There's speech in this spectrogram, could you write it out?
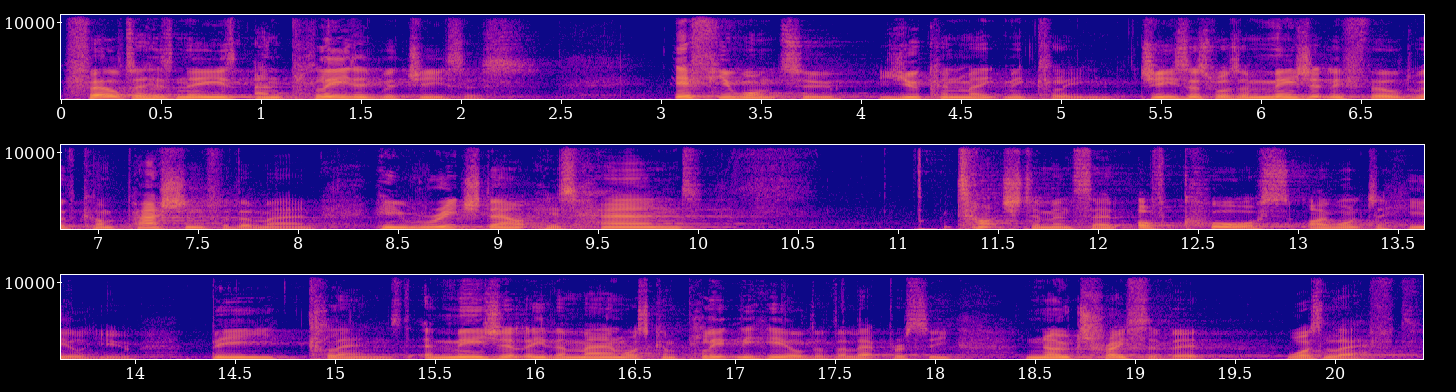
fell to his knees and pleaded with Jesus, If you want to, you can make me clean. Jesus was immediately filled with compassion for the man. He reached out his hand, touched him, and said, Of course, I want to heal you. Be cleansed. Immediately, the man was completely healed of the leprosy. No trace of it was left.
